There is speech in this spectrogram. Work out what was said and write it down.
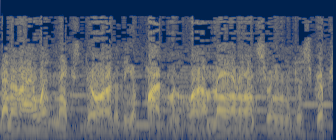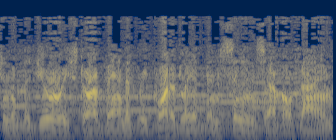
Ben and I went next door to the apartment where a man answering the description of the jewelry store bandit reportedly had been seen several times.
